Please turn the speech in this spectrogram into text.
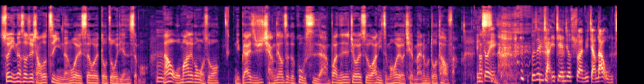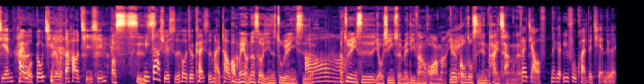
所以那时候就想说自己能为社会多做一点什么，嗯、然后我妈就跟我说。你不要一直去强调这个故事啊，不然人家就会说啊，你怎么会有钱买那么多套房？欸、对，不是你讲一间就算，你讲到五间，害我 勾起了我的好奇心。哦，是你大学时候就开始买套房？哦，没有，那时候已经是住院医师了。哦，那住院医师有薪水，没地方花嘛，因为工作时间太长了，在缴那个预付款的钱，对不对？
